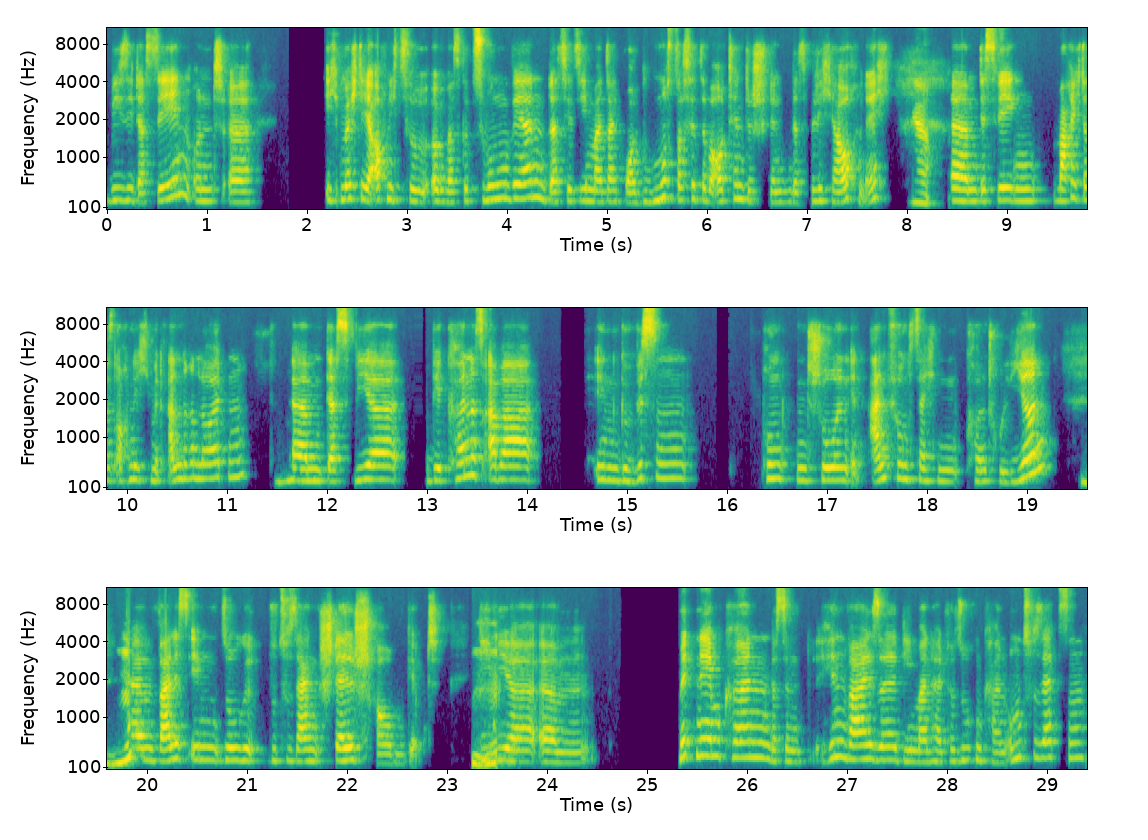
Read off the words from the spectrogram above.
wie sie das sehen und äh, ich möchte ja auch nicht zu irgendwas gezwungen werden, dass jetzt jemand sagt, boah, du musst das jetzt aber authentisch finden, das will ich ja auch nicht. Ja. Ähm, deswegen mache ich das auch nicht mit anderen Leuten, mhm. ähm, dass wir, wir können es aber in gewissen Punkten schon in Anführungszeichen kontrollieren, mhm. ähm, weil es eben so sozusagen Stellschrauben gibt, mhm. die wir ähm, mitnehmen können. Das sind Hinweise, die man halt versuchen kann umzusetzen.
